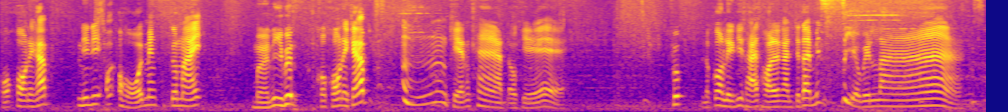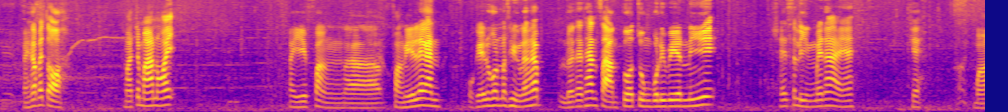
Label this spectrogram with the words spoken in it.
ขอของหน่อยครับ นี่นี่โอ้โหแม่งต้นไม้มานี่เพื่อนขอของหน่อยครับแขนขาดโอเคฟึบแล้วก็เลงที่ท้ายถอยแล้วกันจะได้ไม่เสียเวลาไปครับไปต่อมาเจะมาน้อย ไปฝั่งฝั่งนี้แล้วกัน โอเคทุกคนมาถึงแล้วครับ เหลือไททันสามตัวจงบริเวณนี้ ใช้สลิงไม่ได้ฮะ โอเค มา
